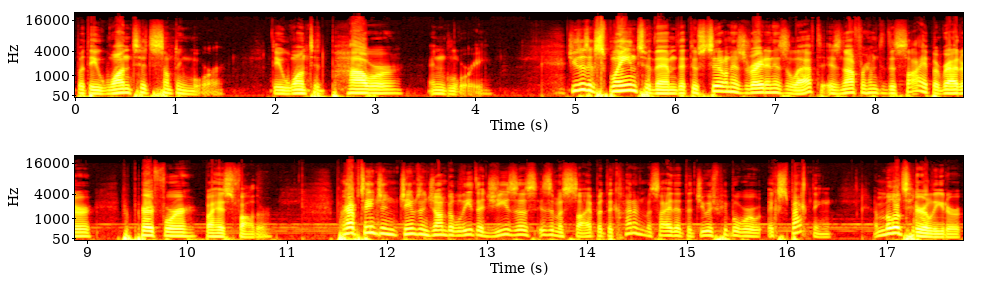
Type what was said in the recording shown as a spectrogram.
but they wanted something more. They wanted power and glory. Jesus explained to them that to sit on his right and his left is not for him to decide, but rather prepared for by his Father. Perhaps James and John believed that Jesus is a Messiah, but the kind of Messiah that the Jewish people were expecting a military leader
